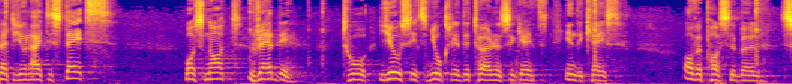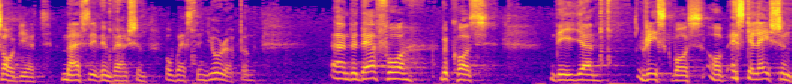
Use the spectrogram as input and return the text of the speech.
that the United States was not ready to use its nuclear deterrence against in the case of a possible Soviet massive invasion of Western Europe. And, and therefore, because the uh, risk was of escalation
